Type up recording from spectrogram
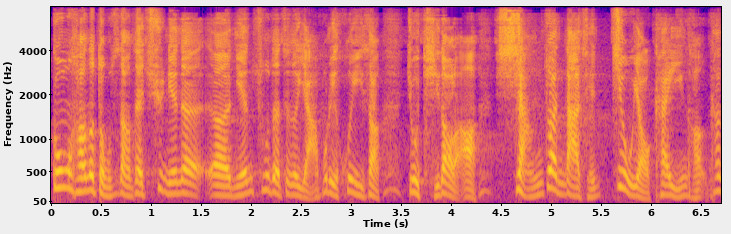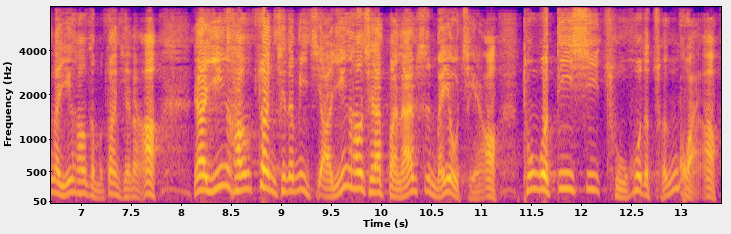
工行的董事长在去年的呃年初的这个亚布力会议上就提到了啊，想赚大钱就要开银行，看看银行怎么赚钱的啊。那银行赚钱的秘籍啊，银行起来本来是没有钱啊，通过低息储户的存款啊，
